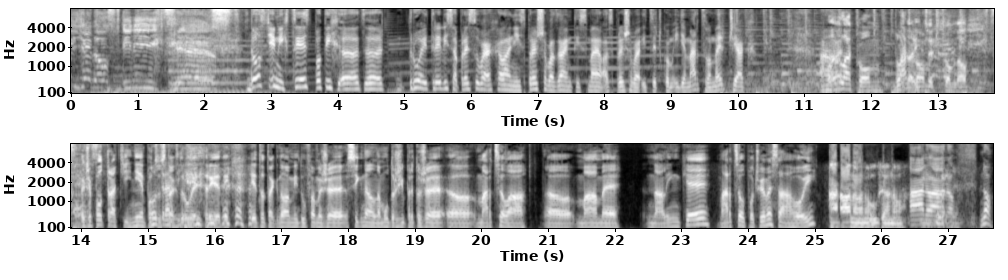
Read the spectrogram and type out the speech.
je dosť iných ciest. Dosť iných ciest, po tých uh, druhej triedy sa presúva chalani z Prešova za MT Smile a z Prešova ICčkom ide Marcel Merčiak. Ale vlakom, Vlakom. teda ICčkom, no. Takže potratí, nie po Potratí. cestách druhej triedy. Je to tak, no a my dúfame, že signál nám udrží, pretože uh, Marcela uh, máme na linke. Marcel, počujeme sa, ahoj. Áno, áno, áno, už áno. Áno, áno. No,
